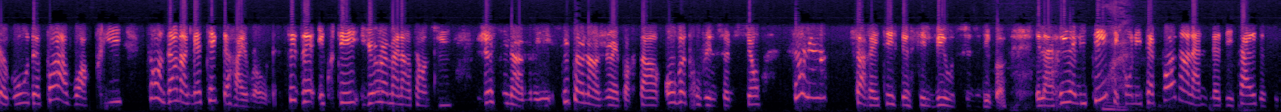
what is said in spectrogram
Legault de ne pas avoir pris, tu on dit en anglais, take the high road. C'est dire, écoutez, il y a un malentendu, je suis navré, c'est un enjeu important, on va trouver une solution. Ça, là, ça aurait été de s'élever au-dessus du débat. Et la réalité, c'est qu'on n'était pas dans le détail de ces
